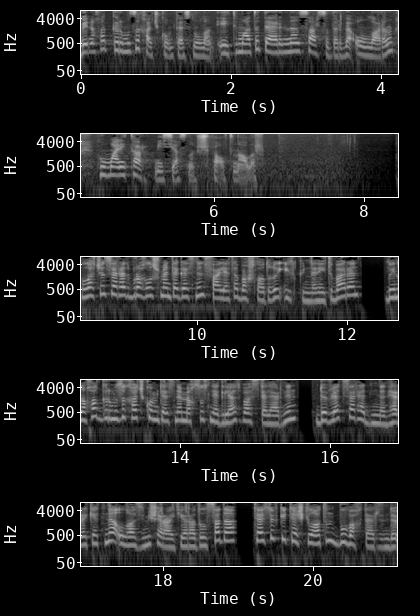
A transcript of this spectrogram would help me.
Beynəlxalq Qırmızı Xaç Komitəsinə olan etimadı dərindən sarsıdır və onların humanitar missiyasını şübhə altına alır. Laçın sərhəd buraxılış məntəqəsinin fəaliyyətə başladığı ilk gündən etibarən Beynəlxalq Qırmızı Xaç Komitəsinə məxsus nəqliyyat vasitələrinin dövlət sərhədindən hərəkətinə lazımi şərait yaradılsa da, təəssüf ki, təşkilatın bu vaxt ərzində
